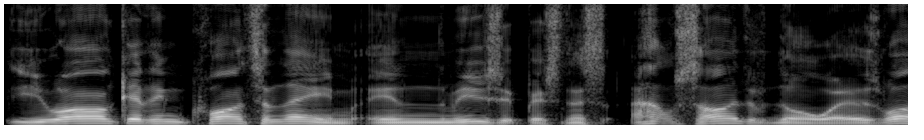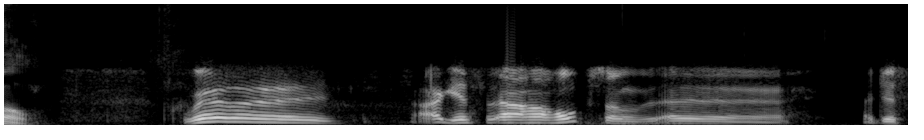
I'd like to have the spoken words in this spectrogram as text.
you are getting quite a name in the music business outside of Norway as well. Well, uh, I guess I hope so. Uh, I just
